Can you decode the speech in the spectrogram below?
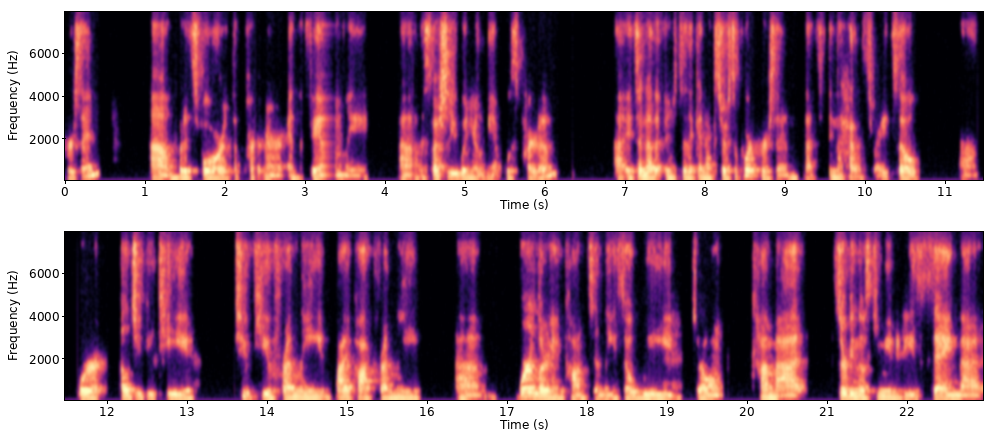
person, um, but it's for the partner and the family, uh, especially when you're looking at postpartum. Uh, it's another, it's like an extra support person that's in the house, right? So um, we're LGBT, 2Q friendly, BIPOC friendly. Um, we're learning constantly. So we don't come at serving those communities saying that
